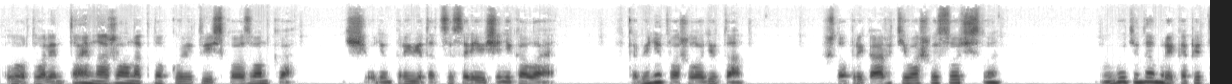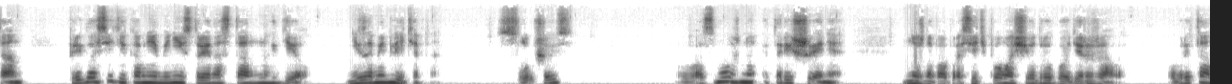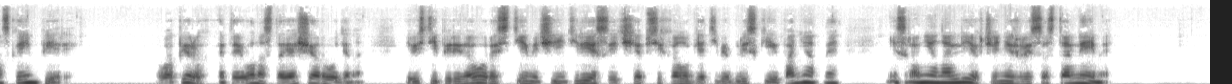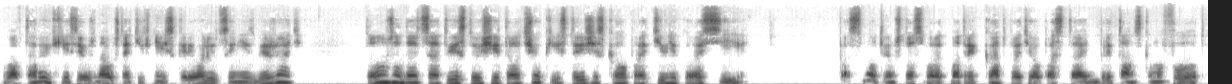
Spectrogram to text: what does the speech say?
Лорд Валентайн нажал на кнопку электрического звонка. Еще один привет от цесаревича Николая. Кабинет вошел адъютант. Что прикажете, ваше высочество? Будьте добры, капитан. Пригласите ко мне министра иностранных дел. Незамедлительно. Слушаюсь. Возможно, это решение. Нужно попросить помощи у другой державы, у Британской империи. Во-первых, это его настоящая родина, и вести переговоры с теми, чьи интересы и чья психология тебе близки и понятны, несравненно легче, нежели с остальными. Во-вторых, если уж научно-технической революции не избежать, то нужно дать соответствующий толчок историческому противнику России. Посмотрим, что сможет Матрикант противопоставить британскому флоту.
